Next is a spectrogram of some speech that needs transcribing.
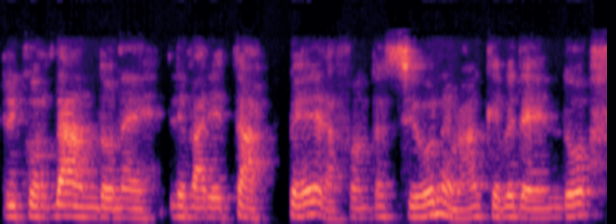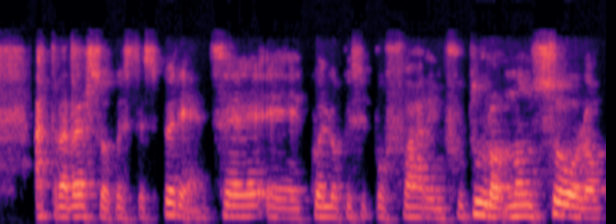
ricordandone le varie tappe, la fondazione, ma anche vedendo attraverso queste esperienze eh, quello che si può fare in futuro, non solo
